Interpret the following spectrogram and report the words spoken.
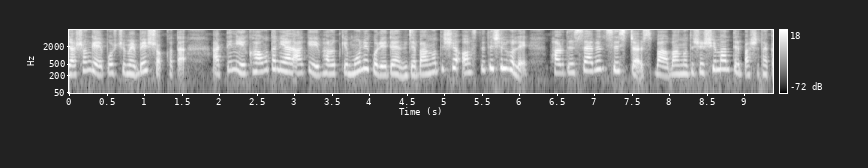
যার সঙ্গে পশ্চিমের বেশ সক্ষতা আর তিনি ক্ষমতা নেওয়ার আগে ভারতকে মনে করিয়ে দেন যে বাংলাদেশে অস্থিতিশীল হলে ভারতের সেভেন সিস্টার্স বা বাংলাদেশের সীমান্তের পাশে থাকা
